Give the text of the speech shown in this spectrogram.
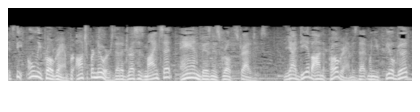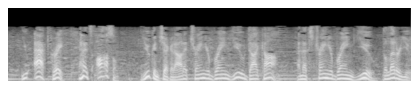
It's the only program for entrepreneurs that addresses mindset and business growth strategies. The idea behind the program is that when you feel good, you act great, and it's awesome. You can check it out at trainyourbrainu.com, and that's trainyourbrainu, the letter U,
